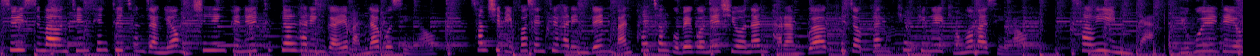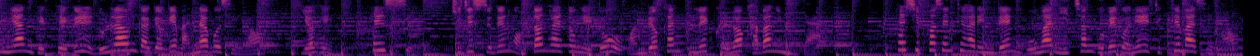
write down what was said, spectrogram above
스위스 마운틴 텐트 천장형 실링팬을 특별 할인가에 만나보세요. 32% 할인된 18,900원의 시원한 바람과 쾌적한 캠핑을 경험하세요. 4위입니다. 651 대용량 백팩을 놀라운 가격에 만나보세요. 여행, 헬스, 주짓수 등 어떤 활동에도 완벽한 블랙 컬러 가방입니다. 80% 할인된 52,900원에 득템하세요.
